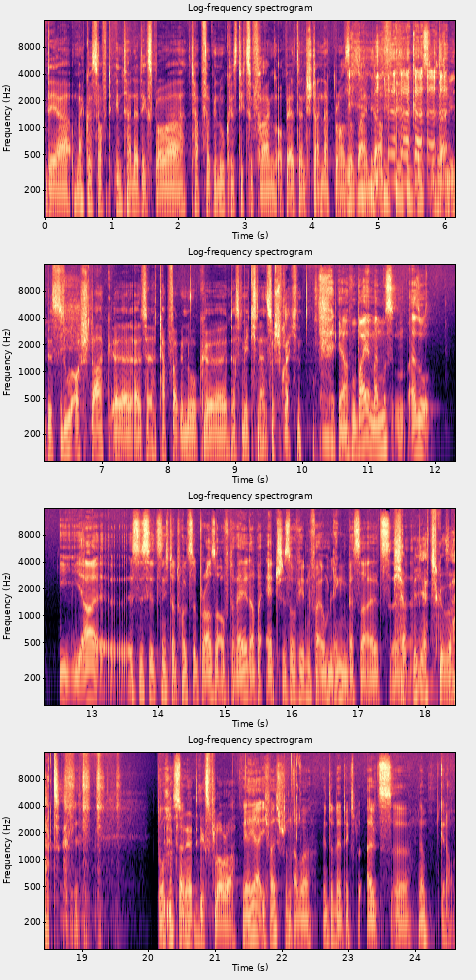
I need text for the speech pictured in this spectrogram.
der Microsoft Internet Explorer tapfer genug ist, dich zu fragen, ob er dein Standardbrowser sein darf. dann bist du auch stark äh, äh, tapfer genug, äh, das Mädchen anzusprechen. ja, wobei man muss, also ja, es ist jetzt nicht der tollste Browser auf der Welt, aber Edge ist auf jeden Fall um Längen besser als. Äh, Ich habe nicht Edge gesagt. doch. Internet Explorer. Ja, ja, ich weiß schon, aber Internet Explorer als, äh, ne, genau.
